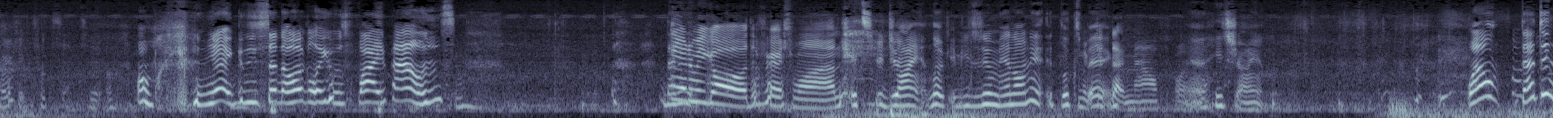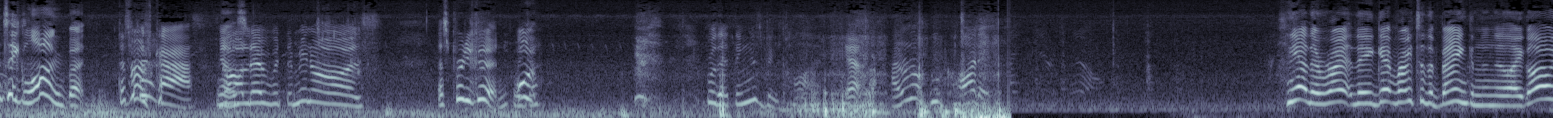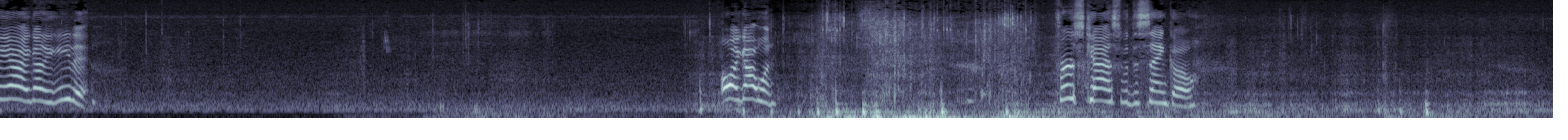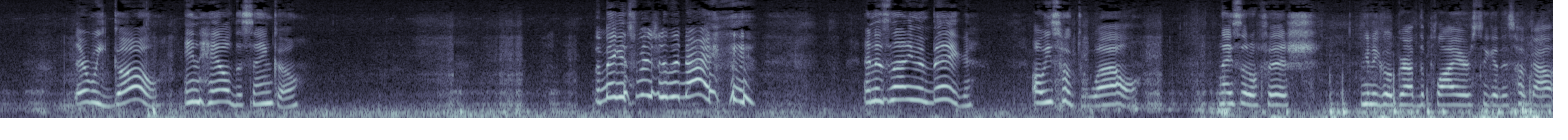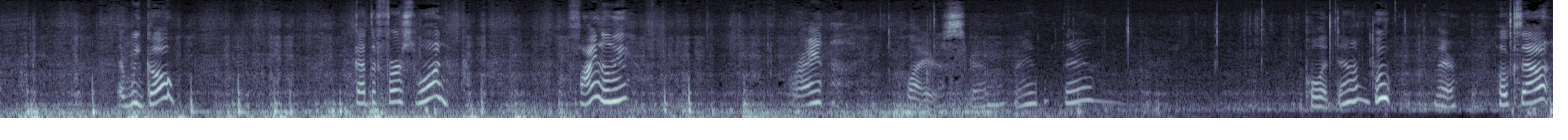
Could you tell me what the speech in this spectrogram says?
Oh, perfect hook set too. Oh my god, yeah, because you set the hook like it was five pounds. There we go, the first one. It's a giant. Look, if you zoom in on it, it looks big. that mouth. Yeah, he's giant. Well, that didn't take long, but that's First pretty, cast. Yeah, let's- live with the minnows. that's pretty good. Oh. Bro, that thing has been caught. Yeah. I don't know who caught it. Yeah, they're right. They get right to the bank, and then they're like, "Oh yeah, I gotta eat it." Oh, I got one. First cast with the Senko. There we go. Inhale the Senko. The biggest fish of the day. and it's not even big. Oh, he's hooked well. Nice little fish. I'm gonna go grab the pliers to get this hook out. There we go. Got the first one. Finally. Right. Pliers. Grab right there. Pull it down. Boop. There. Hooks out.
